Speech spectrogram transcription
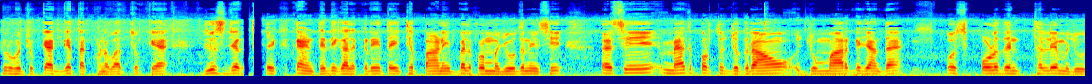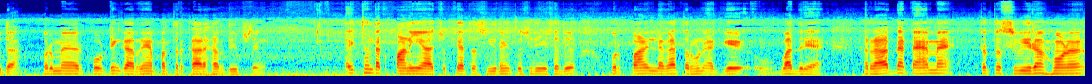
ਸ਼ੁਰੂ ਹੋ ਚੁੱਕਿਆ, ਅੱਗੇ ਤੱਕ ਹੁਣ ਵੱਧ ਚੁੱਕਿਆ ਜਿਸ ਜਗ੍ਹਾ ਇੱਕ ਘੰਟੇ ਦੀ ਗੱਲ ਕਰੀ ਤਾਂ ਇੱਥੇ ਪਾਣੀ ਬਿਲਕੁਲ ਮੌਜੂਦ ਨਹੀਂ ਸੀ। ਅਸੀਂ ਮਹਿਤਪੁਰ ਤੋਂ ਜਗਰਾਉਂ, ਜੋ ਮਾਰਗ ਜਾਂਦਾ ਉਸ ਪੁਲ ਦੇ ਥੱਲੇ ਮੌਜੂਦ ਆ ਔਰ ਮੈਂ ਰਿਪੋਰਟਿੰਗ ਕਰ ਰਿਹਾ ਪੱਤਰਕਾਰ ਹਰਦੀਪ ਸਿੰਘ। ਇੱਥੋਂ ਤੱਕ ਪਾਣੀ ਆ ਚੁੱਕਿਆ, ਤਸਵੀਰਾਂ 'ਚ ਤੁਸੀਂ ਦੇਖ ਸਕਦੇ ਹੋ ਔਰ ਪਾਣੀ ਲਗਾਤਾਰ ਹੁਣ ਅੱਗੇ ਵੱਧ ਰਿਹਾ ਰਾਤ ਦਾ ਟਾਈਮ ਹੈ ਤਾਂ ਤਸਵੀਰਾਂ ਹੁਣ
